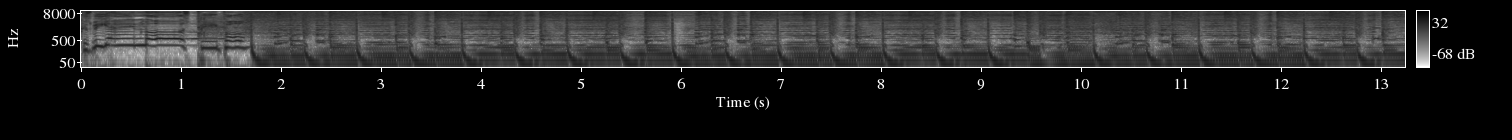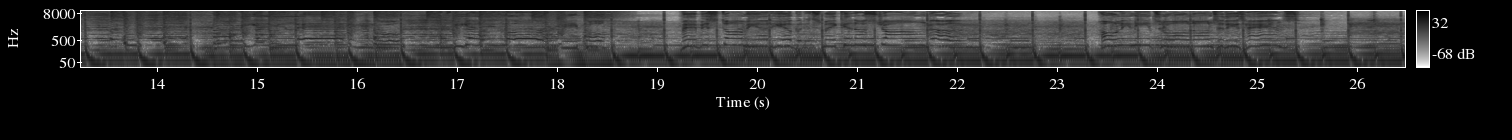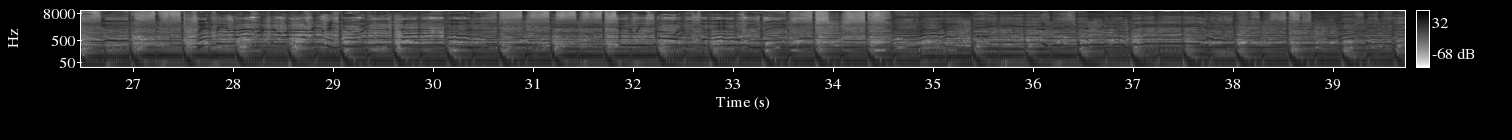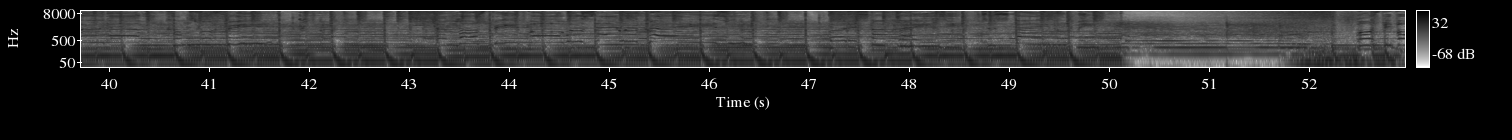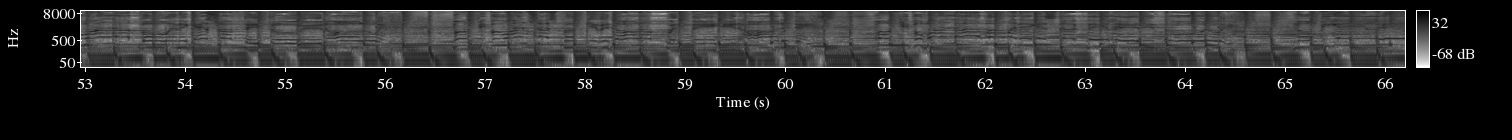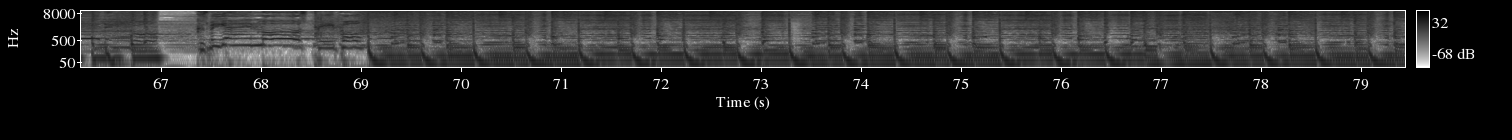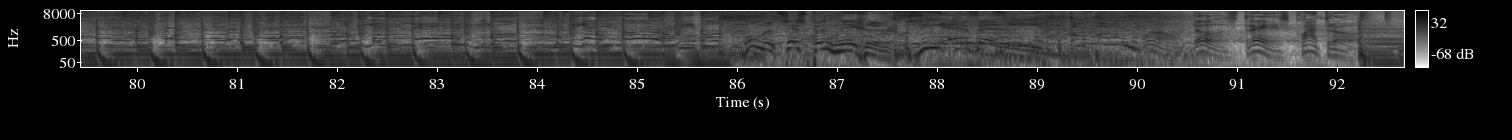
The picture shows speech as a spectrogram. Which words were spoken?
Cause we ain't most people. Maybe stormy out here, but it's making us strong 106.9 ZFM 1, 2, 3, 4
